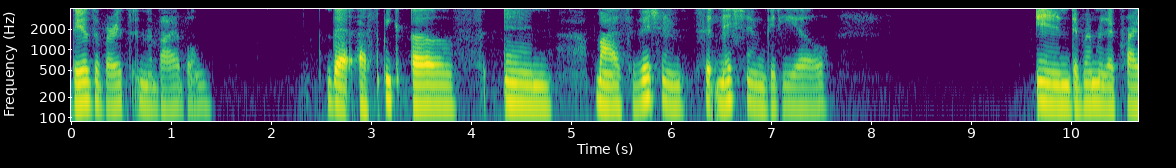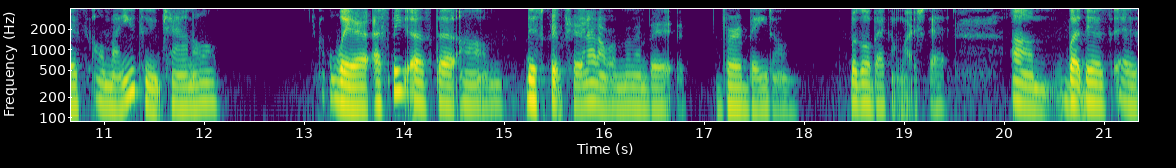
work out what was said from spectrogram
There's a verse in the Bible that I speak of in my submission submission video in the Remnant of Christ on my YouTube channel, where I speak of the um this scripture, and I don't remember verbatim, but go back and watch that. Um, but there's a,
